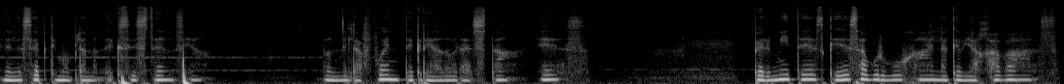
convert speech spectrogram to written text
en el séptimo plano de existencia, donde la fuente creadora está, es, permites que esa burbuja en la que viajabas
